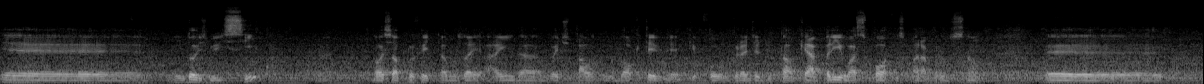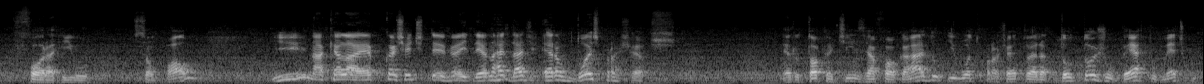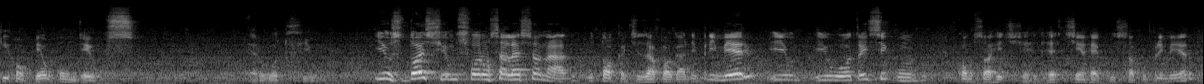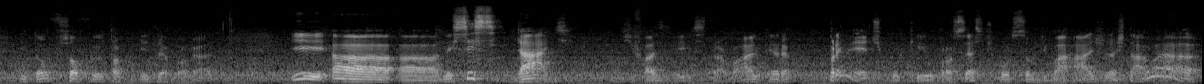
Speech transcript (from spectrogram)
É, em 2005. Né? Nós aproveitamos ainda o edital do Doc TV, que foi o grande edital que abriu as portas para a produção é, fora Rio São Paulo. E naquela época a gente teve a ideia, na realidade eram dois projetos. Era o Tocantins Afogado e o outro projeto era Doutor Gilberto, o médico que rompeu com Deus. Era o outro filme. E os dois filmes foram selecionados, o Tocantins Afogado em primeiro e o, e o outro em segundo. Como só tinha recurso só para o primeiro, então só foi o Tocantins Afogado. E a, a necessidade de fazer esse trabalho era premente, porque o processo de construção de barragem já estava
